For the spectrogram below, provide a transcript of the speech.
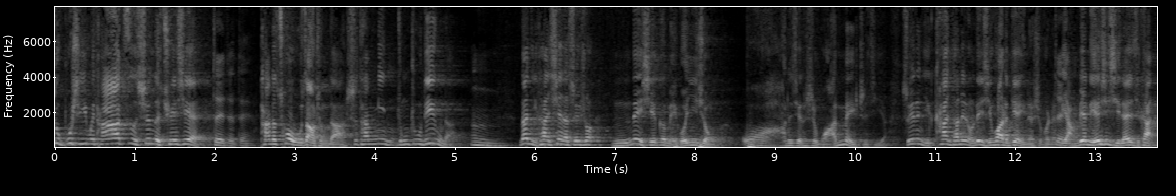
都不是因为他自身的缺陷，对对对，他的错误造成的，是他命中注定的。嗯，那你看现在，所以说，嗯，那些个美国英雄，哇，那简直是完美之极啊。所以呢，你看他那种类型化的电影的时候呢，两边联系起来一起看。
